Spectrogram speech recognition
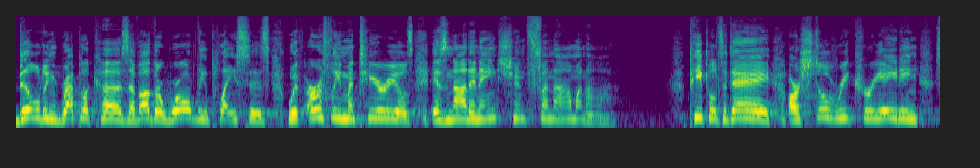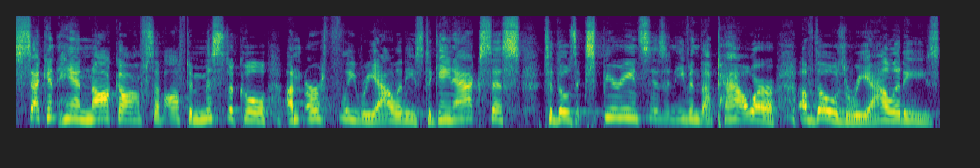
Building replicas of other worldly places with earthly materials is not an ancient phenomenon. People today are still recreating secondhand knockoffs of often mystical, unearthly realities to gain access to those experiences and even the power of those realities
